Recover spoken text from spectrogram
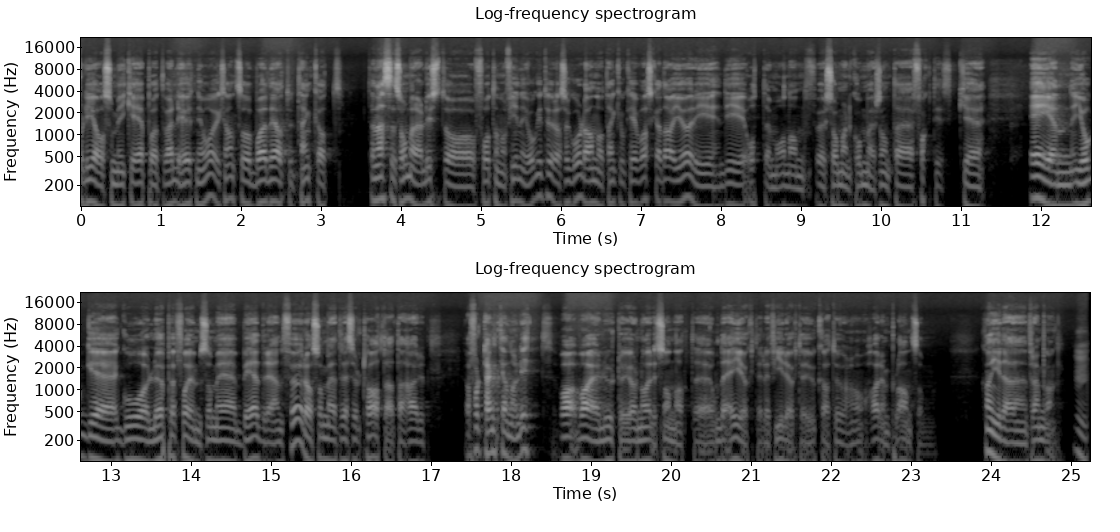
for de av oss som ikke er på et veldig høyt nivå. Ikke sant? Så bare det at du tenker at til neste sommer har jeg lyst til å få til noen fine joggeturer, så går det an å tenke ok, hva skal jeg da gjøre i de åtte månedene før sommeren kommer, sånn at jeg faktisk eh, er i en jogge-, gå- løpeform som er bedre enn før, og som er et resultat av at jeg har jeg får tenkt gjennom litt hva, hva er lurt å gjøre når, sånn at eh, om det er ei økt eller fire økter i uka, at du har en plan som kan gi deg en fremgang. Mm.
